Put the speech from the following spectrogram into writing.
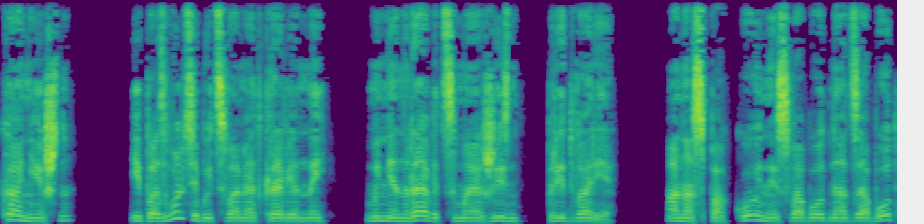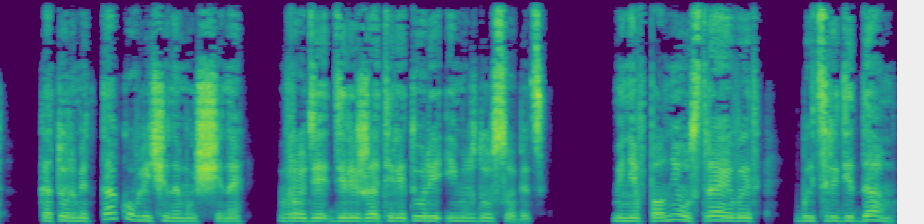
Конечно. И позвольте быть с вами откровенной. Мне нравится моя жизнь при дворе. Она спокойна и свободна от забот, которыми так увлечены мужчины, вроде дележа территорий и междоусобиц. Меня вполне устраивает быть среди дам,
